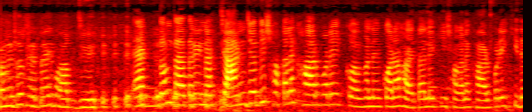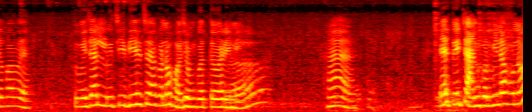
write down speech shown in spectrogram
আমি তো সেটাই ভাবছি। একদম তাড়াতাড়ি না চান যদি সকালে খাওয়ার পরে মানে করা হয় তাহলে কি সকালে খাওয়ার পরেই খিদে পাবে? তুমি যা লুচি দিয়েছ এখনও হজম করতে পারিনি। হ্যাঁ? এ তুই চান করবি না বুনু?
